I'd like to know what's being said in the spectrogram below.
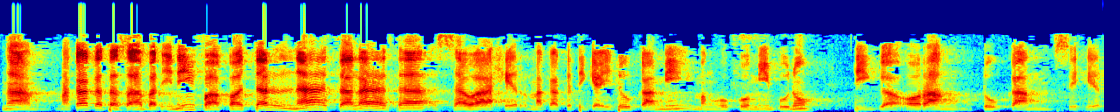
Nah, maka kata sahabat ini faqatalna salasa sawahir. Maka ketika itu kami menghukumi bunuh tiga orang tukang sihir.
